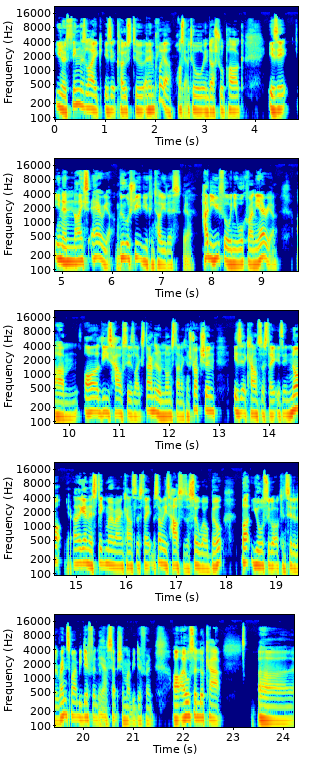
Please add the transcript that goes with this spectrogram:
you know, things like is it close to an employer, hospital, industrial park? Is it in a nice area? Mhm. Google Street View can tell you this. Yeah. How do you feel when you walk around the area? Um, are these houses like standard or non-standard construction? Is it a council estate? Is it not? Yeah. And again, there's stigma around council estate, but some of these houses are so well built. But you also got to consider the rents might be different, the Yeah. perception might be different. Uh, I also look at uh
